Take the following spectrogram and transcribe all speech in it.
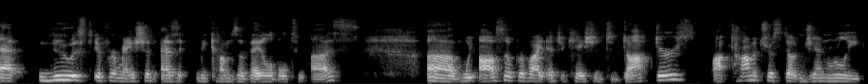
at newest information as it becomes available to us. Um, we also provide education to doctors. Optometrists don't generally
